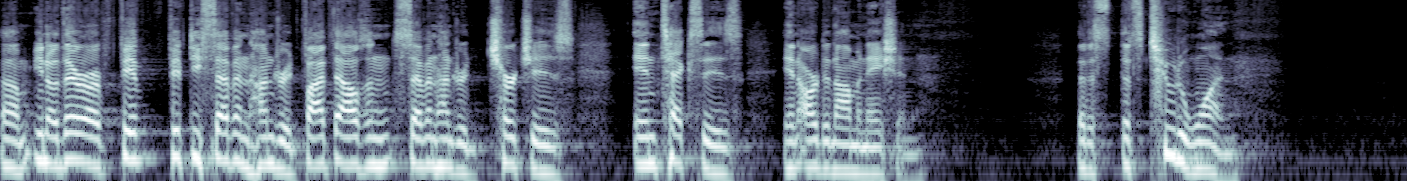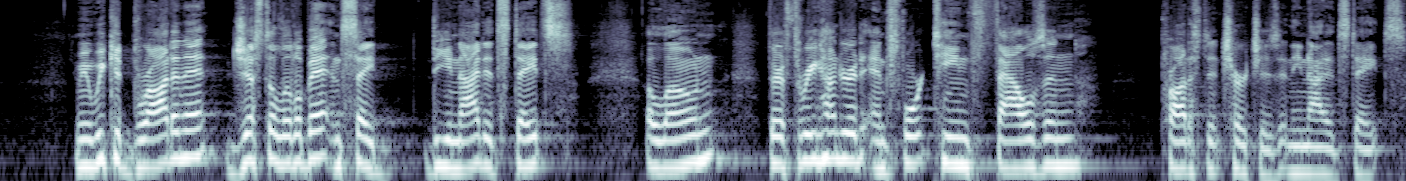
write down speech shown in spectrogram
Um, you know, there are 5,700, 5,700 churches in Texas in our denomination. That is, that's two to one. I mean, we could broaden it just a little bit and say the United States alone, there are 314,000 Protestant churches in the United States.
